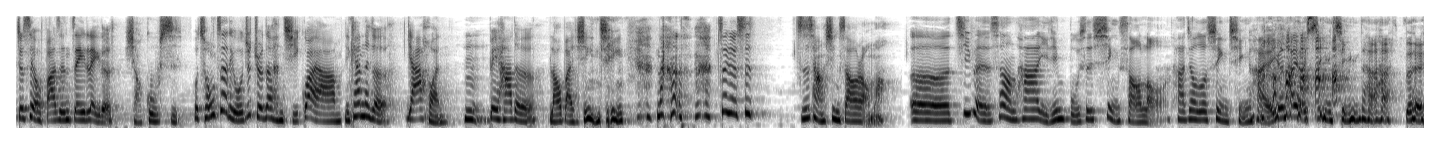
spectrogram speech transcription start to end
就是有发生这一类的小故事。我从这里我就觉得很奇怪啊！你看那个丫鬟，嗯，被他的老板性侵，那这个是职场性骚扰吗？呃，基本上他已经不是性骚扰，他叫做性侵害，因为他有性侵他，对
